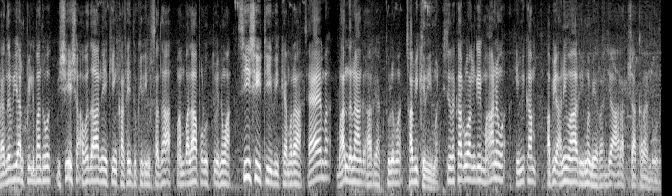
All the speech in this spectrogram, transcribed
රැඳවියන් පිළිබඳව විශේෂ අවධානයකින් කටයුතු කිරීම සඳහා මම බලාපොරොත්තු වෙනවා CCTV කැමරා සෑම බන්ධනාගාරයක් තුළම සවි කිරීමට. සිරකරුවන්ගේ මානව හිමිකම් අපි අනිවාර්යයෙන්ම මේ රජය ආරක්ෂා කරන්න ඕන.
